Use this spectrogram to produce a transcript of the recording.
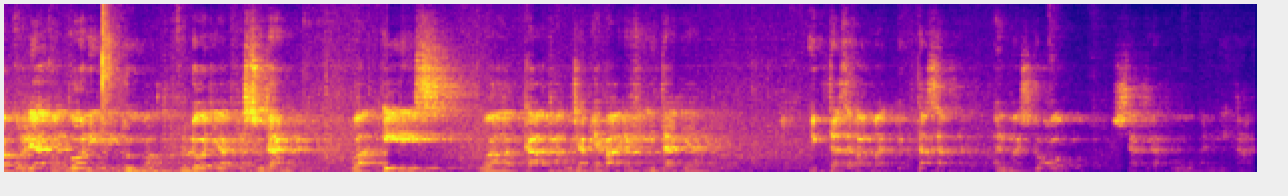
وكلية كومبوني للعلوم والتكنولوجيا في السودان وإيريس وكاب وجامعة باري في إيطاليا اكتسب اكتسب المشروع شكله النهائي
